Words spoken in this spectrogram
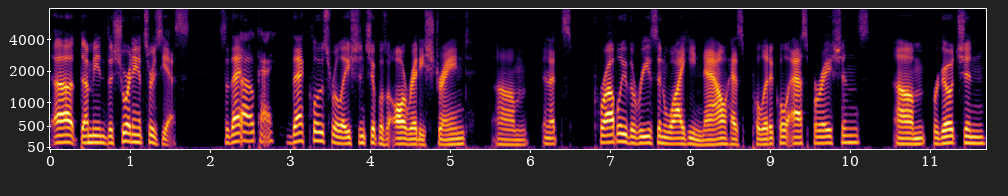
Uh, I mean, the short answer is yes. So that oh, okay. that close relationship was already strained, um, and that's probably the reason why he now has political aspirations. Um, Prigozhin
